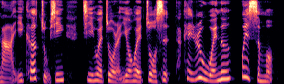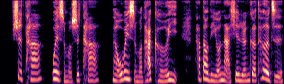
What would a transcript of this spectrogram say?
哪一颗主星？既会做人又会做事，他可以入围呢？为什么是他？为什么是他？那为什么他可以？他到底有哪些人格特质，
